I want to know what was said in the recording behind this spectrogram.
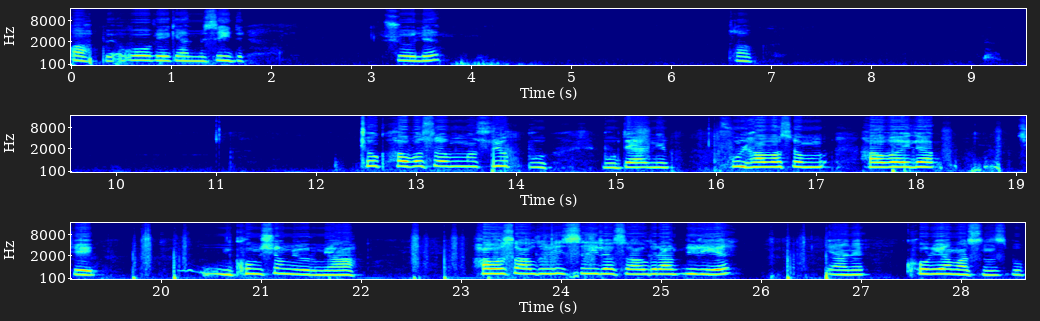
Ah be oraya gelmeseydi. Şöyle. Tak. Çok hava savunması yok bu. Burada yani full hava savunma havayla şey konuşamıyorum ya. Hava saldırısıyla saldıran biriye yani koruyamazsınız bu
